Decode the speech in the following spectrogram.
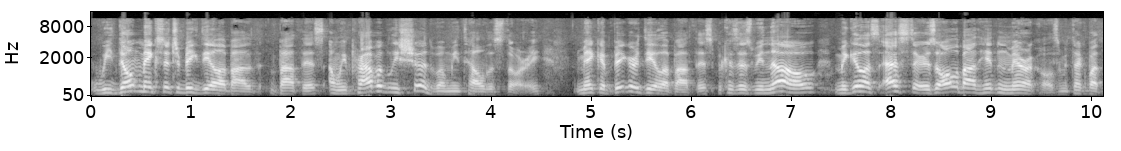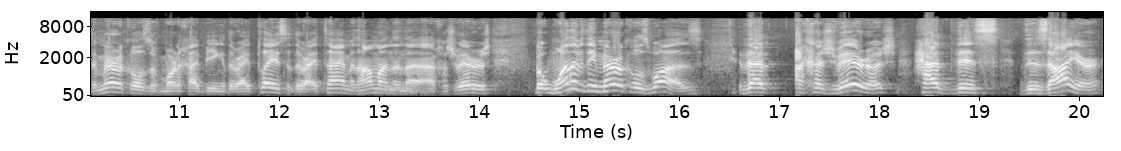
we don't make such a big deal about about this, and we probably should when we tell the story. Make a bigger deal about this because, as we know, Megillas Esther is all about hidden miracles. And we talk about the miracles of Mordechai being at the right place at the right time, and Haman and Achashverosh. But one of the miracles was that Achashverosh had this desire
